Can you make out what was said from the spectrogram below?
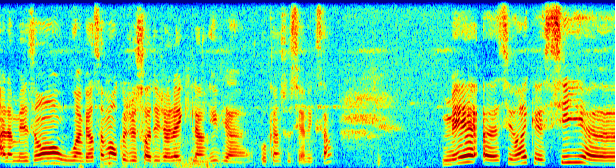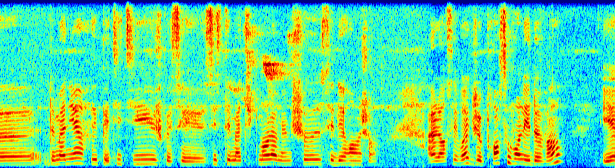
à la maison ou inversement, que je sois déjà là et qu'il arrive, il n'y a aucun souci avec ça. Mais euh, c'est vrai que si euh, de manière répétitive, que c'est systématiquement la même chose, c'est dérangeant. Alors c'est vrai que je prends souvent les devants et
